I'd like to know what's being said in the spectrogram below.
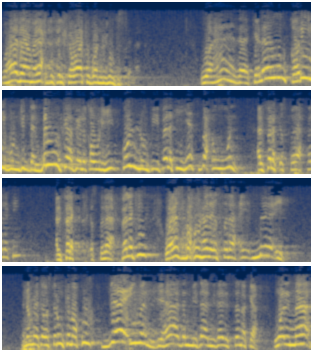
وهذا ما يحدث في الكواكب والنجوم في السماء. وهذا كلام قريب جدا بل مكافئ لقوله كل في فلك يسبحون. الفلك اصطلاح فلكي؟ الفلك اصطلاح فلكي ويسبحون هذا اصطلاح مائي. إنهم يتوسلون كما قلت دائما بهذا المثال مثال السمكة والماء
